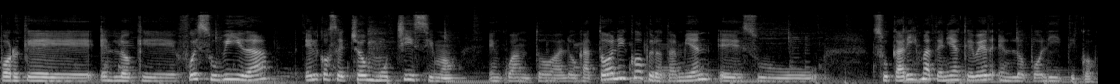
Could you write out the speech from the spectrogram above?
porque en lo que fue su vida, él cosechó muchísimo en cuanto a lo católico, pero también eh, su, su carisma tenía que ver en lo político.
